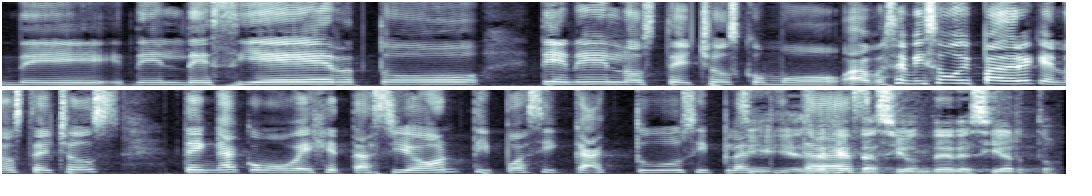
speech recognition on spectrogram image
de, del desierto, tiene en los techos como, ah, se me hizo muy padre que en los techos tenga como vegetación, tipo así cactus y plantitas. Sí, es vegetación de desierto.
